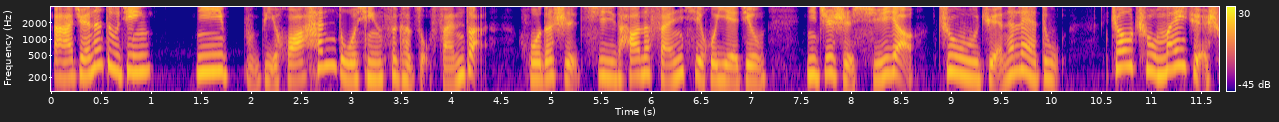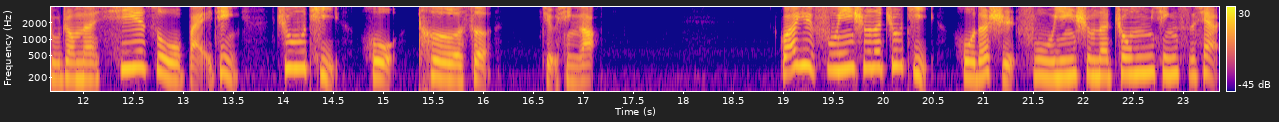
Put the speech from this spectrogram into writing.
案卷的读经，你不必花很多心思去做分段，或者是其他的分析和研究，你只是需要逐卷的来读，找出每卷书中的写作背景、主题和特色就行了。关于福音书的主题，或者是福音书的中心思想，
